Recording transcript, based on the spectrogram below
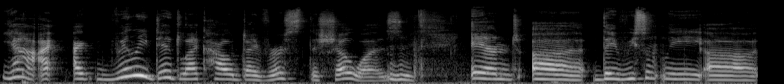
Yeah, I, I really did like how diverse the show was. Mm-hmm. And uh, they recently uh,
